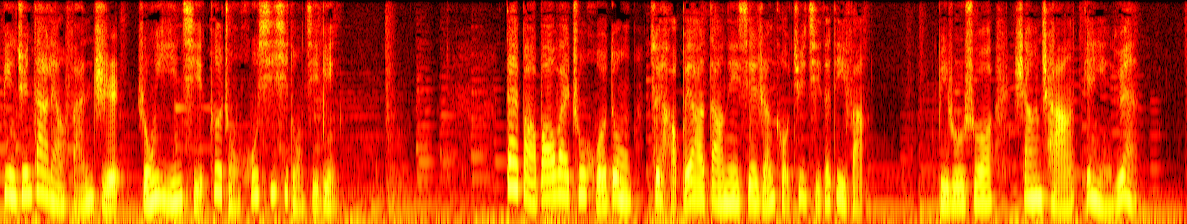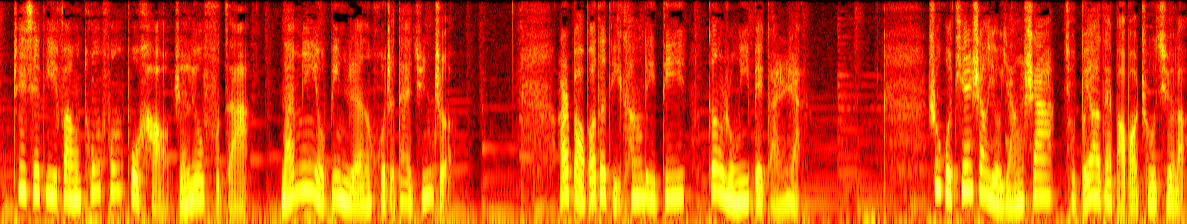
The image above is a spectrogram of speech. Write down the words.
病菌大量繁殖，容易引起各种呼吸系统疾病。带宝宝外出活动，最好不要到那些人口聚集的地方，比如说商场、电影院，这些地方通风不好，人流复杂，难免有病人或者带菌者。而宝宝的抵抗力低，更容易被感染。如果天上有扬沙，就不要带宝宝出去了，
